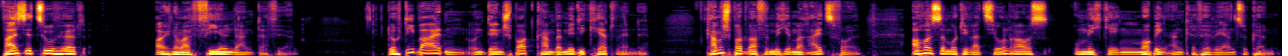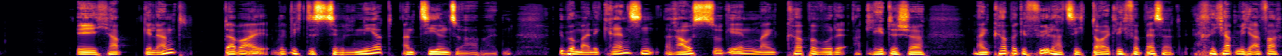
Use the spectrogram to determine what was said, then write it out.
Falls ihr zuhört, euch nochmal vielen Dank dafür. Durch die beiden und den Sport kam bei mir die Kehrtwende. Kampfsport war für mich immer reizvoll. Auch aus der Motivation raus, um mich gegen Mobbingangriffe wehren zu können. Ich habe gelernt, dabei wirklich diszipliniert an Zielen zu arbeiten, über meine Grenzen rauszugehen. Mein Körper wurde athletischer, mein Körpergefühl hat sich deutlich verbessert. Ich habe mich einfach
